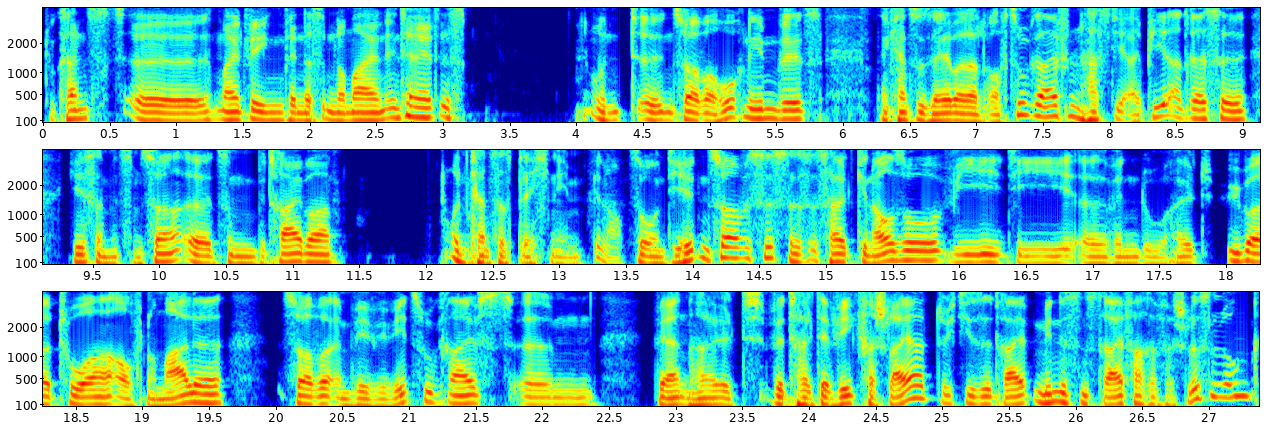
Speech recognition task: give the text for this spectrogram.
du kannst, äh, meinetwegen, wenn das im normalen Internet ist und äh, einen Server hochnehmen willst, dann kannst du selber darauf zugreifen, hast die IP-Adresse, gehst damit zum, Ser äh, zum Betreiber und kannst das Blech nehmen. genau. So, und die Hidden Services, das ist halt genauso wie die, äh, wenn du halt über Tor auf normale Server im WWW zugreifst, ähm, werden halt, wird halt der Weg verschleiert durch diese drei, mindestens dreifache Verschlüsselung,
